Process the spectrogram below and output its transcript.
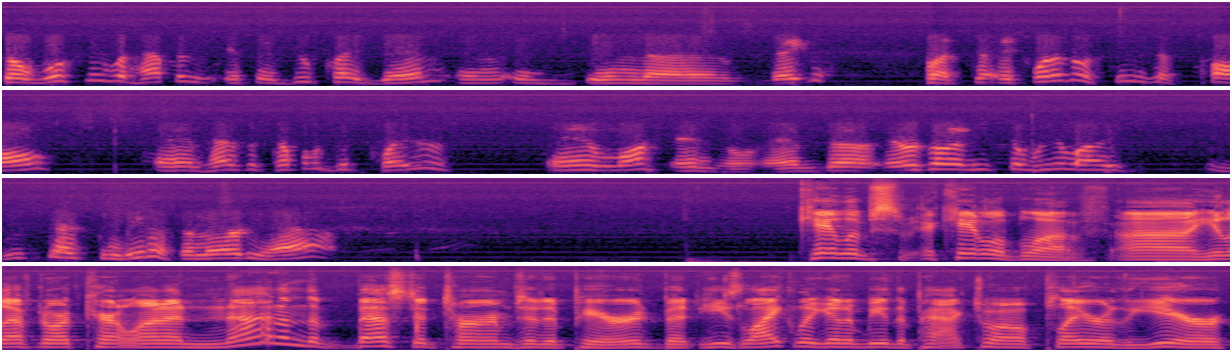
So, we'll see what happens if they do play again in in, in uh, Vegas. But uh, it's one of those teams that's tall and has a couple of good players. And Los and and uh, Arizona needs to realize these guys can beat us, and they already have. Caleb's uh, Caleb Love. Uh, he left North Carolina not on the best of terms, it appeared, but he's likely going to be the Pac-12 Player of the Year.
